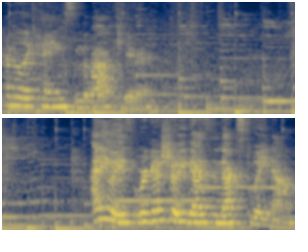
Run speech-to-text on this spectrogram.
kind of like hangs in the back here. Anyways, we're gonna show you guys the next way now.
